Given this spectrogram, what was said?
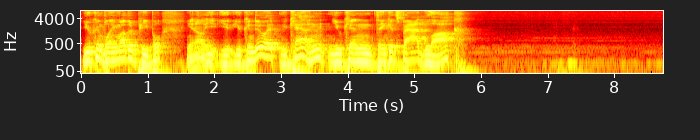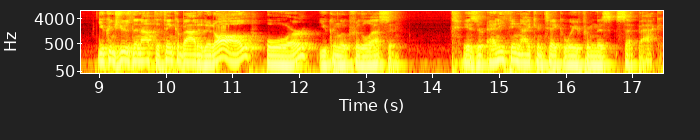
You can blame other people. You know, you, you, you can do it. You can. You can think it's bad luck. You can choose to not to think about it at all, or you can look for the lesson. Is there anything I can take away from this setback?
